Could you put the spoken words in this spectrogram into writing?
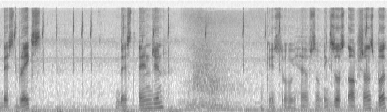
best brakes. Best engine. Okay so we have some exhaust options but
